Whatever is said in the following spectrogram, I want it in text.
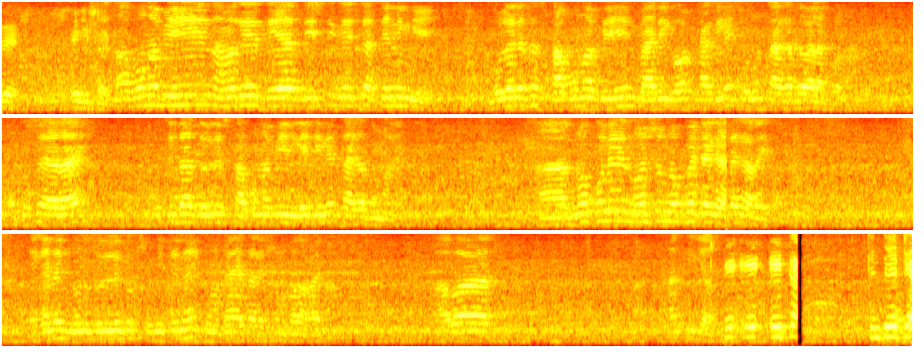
যে এই বিষয়টা। স্থাপনাবিহীন আমাকে দেয়ার ডিস্ট্রিক্ট রেজিস্টার ট্রেনিংয়ে। বলে গেছে স্থাপনাবিহীন বাড়ি ঘর থাকলে কোনো টাকা দেওয়া লাগবে না। অথচ এরাই প্রতিটা দলীয় স্থাপনাবিহীন লেগিলে টাকা জমা নেয়। আর নকলে নয়শো নব্বই টাকা টাকা আদায় করে। এখানে কোনো দলীয় সমিতি নেই কোনো টাকা কালেকশন করা হয় না। আবার আর কি এটা কিন্তু এটা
